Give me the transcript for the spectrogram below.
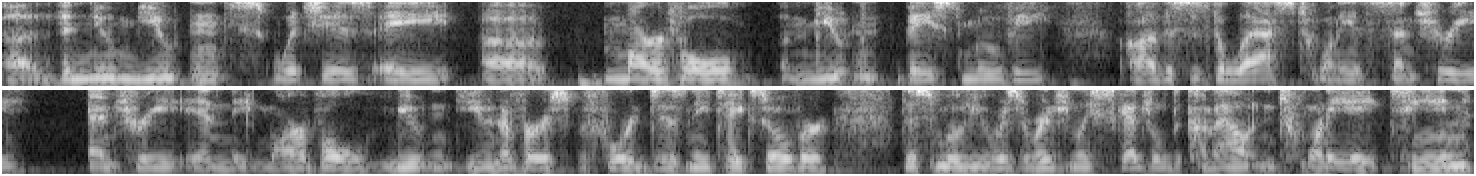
Uh, the New Mutants, which is a uh, Marvel mutant-based movie. This is the last 20th century entry in the Marvel mutant universe before Disney takes over. This movie was originally scheduled to come out in 2018.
